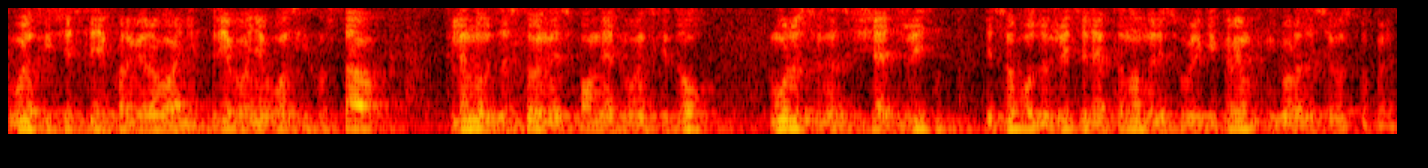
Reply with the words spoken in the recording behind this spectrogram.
воинских частей и формирований, требования воинских уставов Клянусь достойно исполнять воинский долг, мужественно защищать жизнь и свободу жителей Автономной Республики Крым и города Севастополя.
